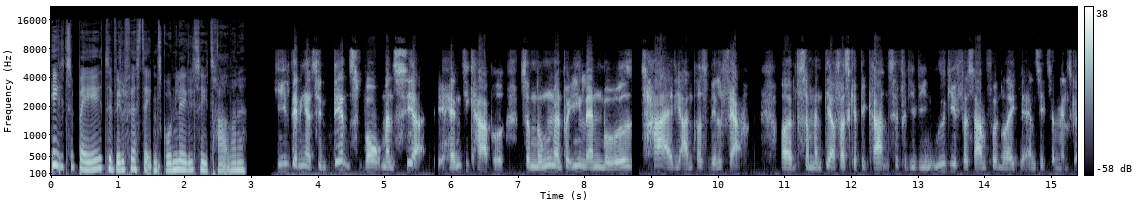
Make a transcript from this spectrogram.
Helt tilbage til velfærdsstatens grundlæggelse i 30'erne. Hele den her tendens, hvor man ser handicappet som nogen, man på en eller anden måde tager af de andres velfærd og som man derfor skal begrænse, fordi vi er en udgift for samfundet og ikke bliver anset som mennesker.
